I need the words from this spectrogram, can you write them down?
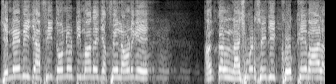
ਜਿੰਨੇ ਵੀ ਜਾਫੀ ਦੋਨੋਂ ਟੀਮਾਂ ਦੇ ਜੱਫੇ ਲਾਉਣਗੇ, ਅੰਕਲ ਲక్ష్మణ ਸਿੰਘ ਜੀ ਖੋਖੇਵਾਲ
